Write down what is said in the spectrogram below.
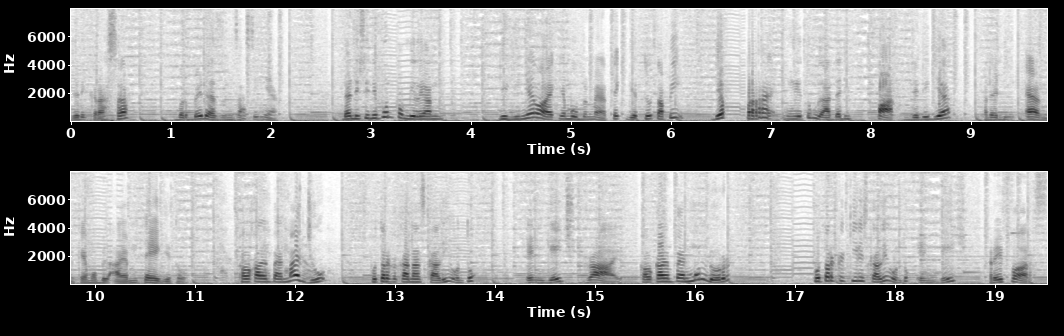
Jadi kerasa berbeda sensasinya. Dan di sini pun pemilihan giginya layaknya mobil Matic gitu, tapi dia pereknya itu nggak ada di part, jadi dia ada di end kayak mobil AMT gitu. Kalau kalian pengen maju, putar ke kanan sekali untuk engage drive. Kalau kalian pengen mundur, putar ke kiri sekali untuk engage reverse.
